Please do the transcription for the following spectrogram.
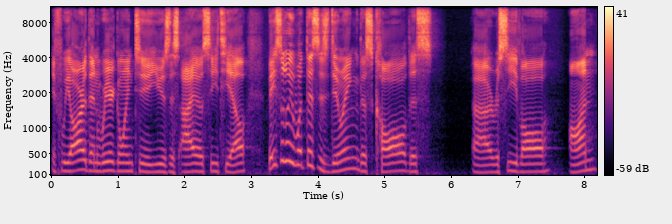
if we are, then we're going to use this IOCTL. Basically, what this is doing, this call, this uh, receive all on,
